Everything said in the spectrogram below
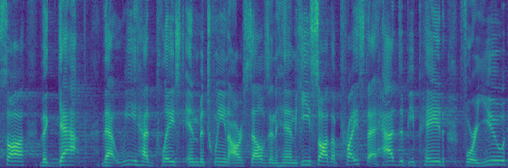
saw the gap that we had placed in between ourselves and Him. He saw the price that had to be paid for you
